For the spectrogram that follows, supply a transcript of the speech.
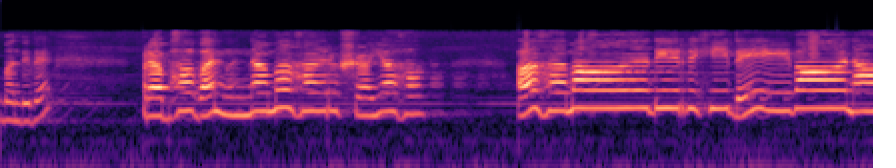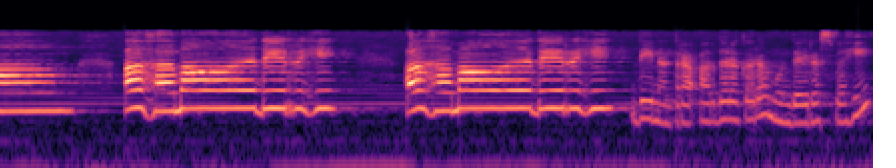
ಬಂದಿದೆ. ಪ್ರಭವನ್ನ अहमादिर्हि देवानाम्। अहमादिर्हि अहमादिर्हि। दीनन्तर अर्धरकर मुन्देरस्वहि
